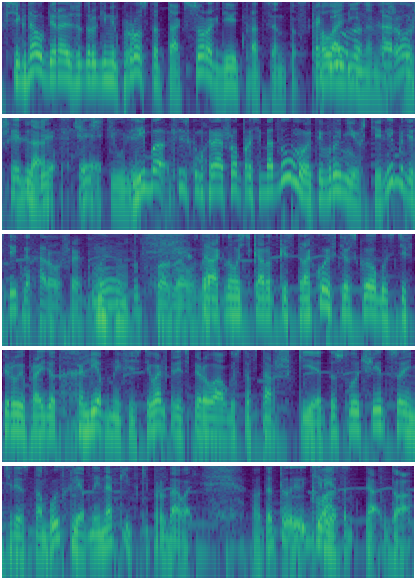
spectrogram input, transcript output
Всегда убираю за другими просто так. 49%. Какие Половина у нас хорошие слушателей. люди. Да, чистюли. Э, Либо слишком хорошо про себя думают и врунишки, либо действительно хорошие. Ну, Тут сложно узнать. Так, новости короткой строкой. В Тверской области впервые пройдет хлебный фестиваль 31 августа в Торжке. Это случится. Интересно, там будут хлебные напитки продавать. Вот это интересно. Да, да.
